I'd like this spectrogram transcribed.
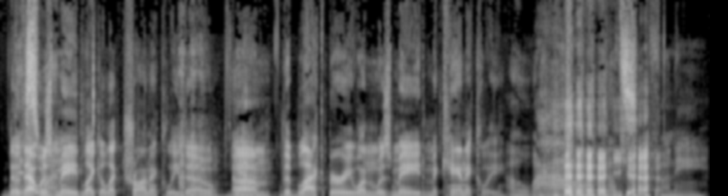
No, This that was one- made like electronically though. Yeah. um, the BlackBerry one was made mechanically. oh wow, that's Yeah. so funny.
